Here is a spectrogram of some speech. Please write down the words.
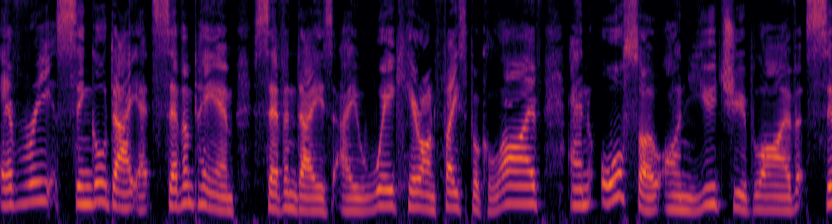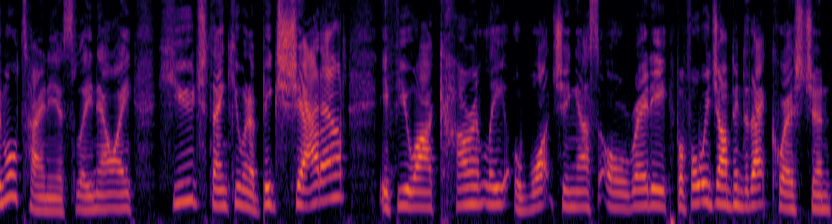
every single day at 7pm, seven days a week here on Facebook Live and also on YouTube Live simultaneously. Now a huge thank you and a big shout out if you are currently currently watching us already. Before we jump into that question,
